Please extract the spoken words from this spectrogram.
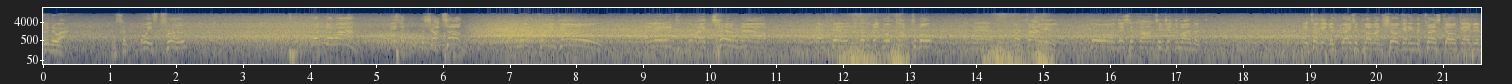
Gundogan. Oh, he's through. Gundogan! Here's a, the shot's on! What a fine goal! They lead by two now. They'll feel a little bit more comfortable, and they're good value for this advantage at the moment. He took it with great aplomb. I'm sure getting the first goal gave him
